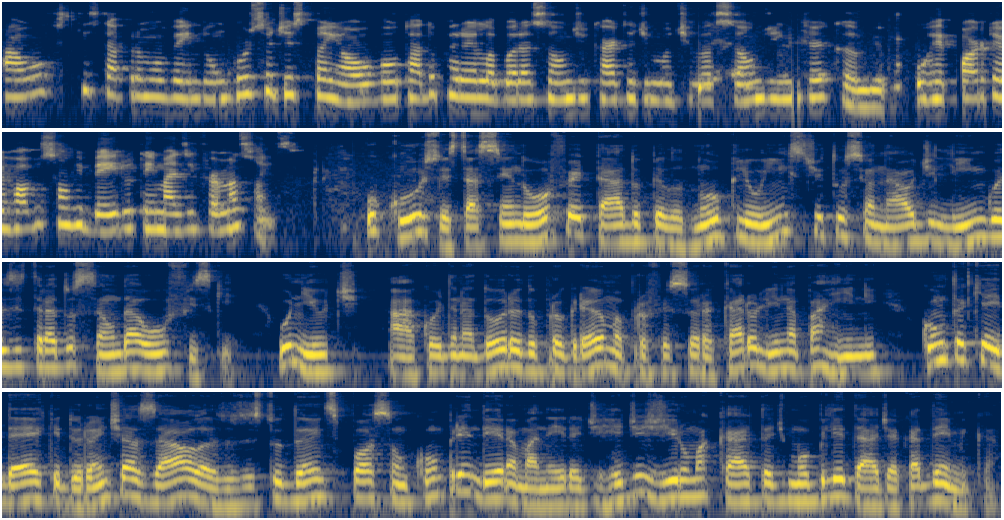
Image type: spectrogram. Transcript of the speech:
A UFSC está promovendo um curso de espanhol voltado para a elaboração de carta de motivação de intercâmbio. O repórter Robson Ribeiro tem mais informações. O curso está sendo ofertado pelo Núcleo Institucional de Línguas e Tradução da UFSC, o NILT. A coordenadora do programa, professora Carolina Parrini, conta que a ideia é que durante as aulas os estudantes possam compreender a maneira de redigir uma carta de mobilidade acadêmica.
